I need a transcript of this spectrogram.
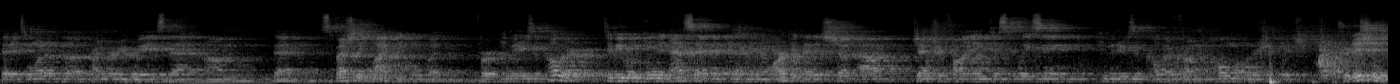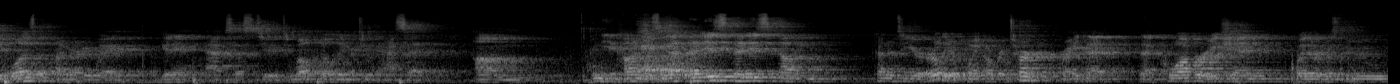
that it's one of the primary ways that, um, that especially black people, but for communities of color to be able to gain an asset in a, in a market that is shut out, gentrifying, displacing communities of color from home ownership, which traditionally was the primary access to, to wealth building or to an asset um, in the economy. So that, that is, that is um, kind of to your earlier point, a return, right? That, that cooperation, whether it was through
